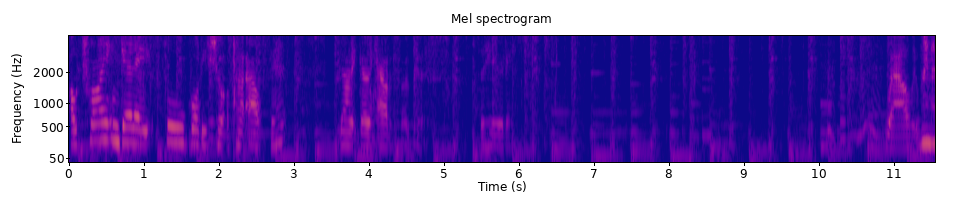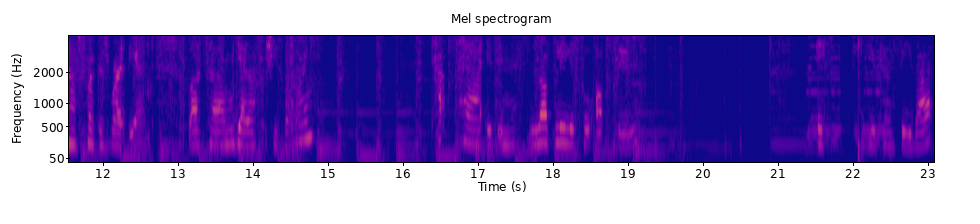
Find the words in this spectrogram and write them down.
I'll try and get a full body shot of her outfit without it going out of focus. So here it is. Wow, it went out of focus right at the end. But um, yeah, that's what she's wearing. Kat's hair is in this lovely little updo. If you can see that.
